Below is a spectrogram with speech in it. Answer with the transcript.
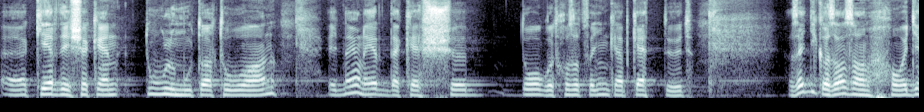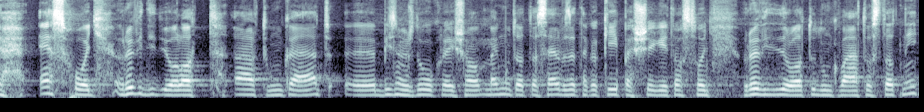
eh, kérdéseken túlmutatóan egy nagyon érdekes eh, dolgot hozott, vagy inkább kettőt. Az egyik az az, hogy ez, hogy rövid idő alatt álltunk át bizonyos dolgokra, és a, megmutatta a szervezetnek a képességét azt, hogy rövid idő alatt tudunk változtatni,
